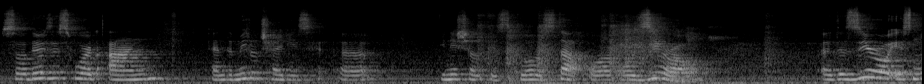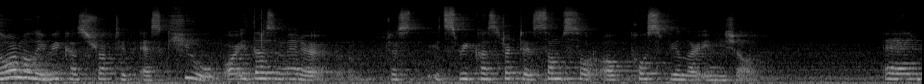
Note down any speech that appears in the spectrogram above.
so there's this word an, and the Middle Chinese uh, initial is glottal stop or, or zero. Uh, the zero is normally reconstructed as Q, or it doesn't matter, just it's reconstructed as some sort of post-velar initial. And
